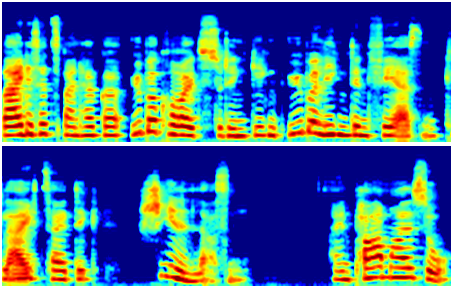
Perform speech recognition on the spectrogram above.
beide Sitzbeinhöcker über Kreuz zu den gegenüberliegenden Fersen gleichzeitig schielen lassen. Ein paar Mal so.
